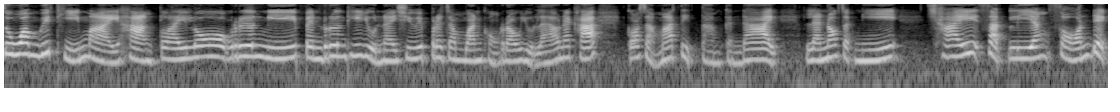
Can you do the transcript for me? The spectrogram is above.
ซ่วมวิถีใหม่ห่างไกลโลก เรื่องนี้เป็นเรื่องที่อยู่ในชีวิตประจำวันของเราอยู่แล้วนะคะ ก็สามารถติดตามกันได้ และนอกจากนี้ใช้สัตว์เลี้ยงสอนเด็ก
